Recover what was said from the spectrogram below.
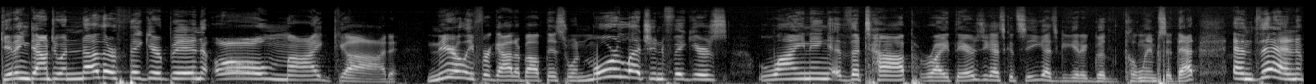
getting down to another figure bin. Oh my god. Nearly forgot about this one. More legend figures lining the top right there. As you guys can see, you guys can get a good glimpse at that. And then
